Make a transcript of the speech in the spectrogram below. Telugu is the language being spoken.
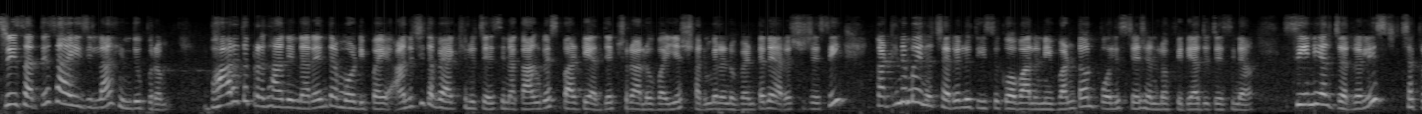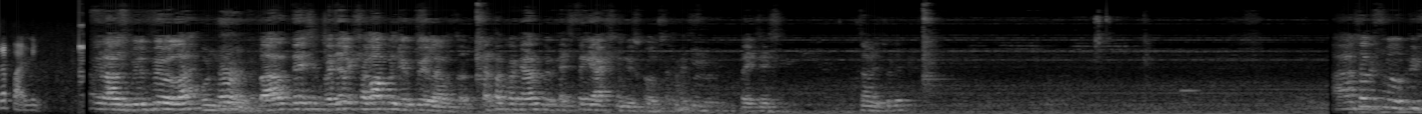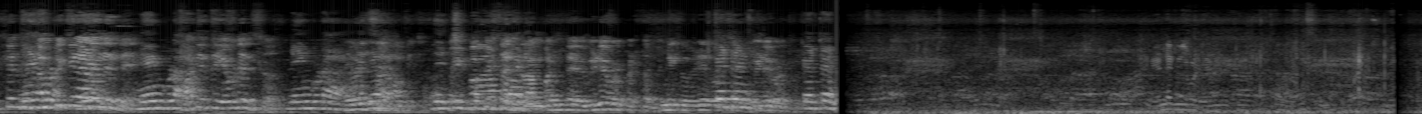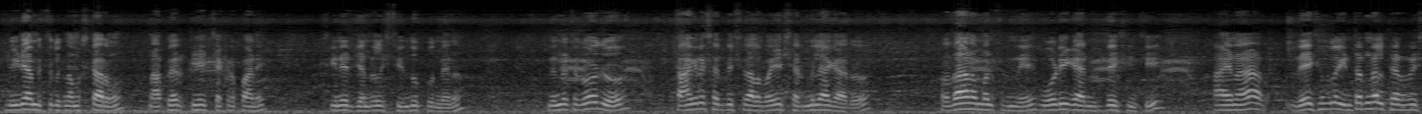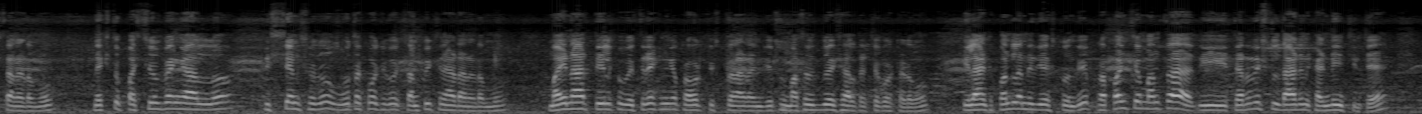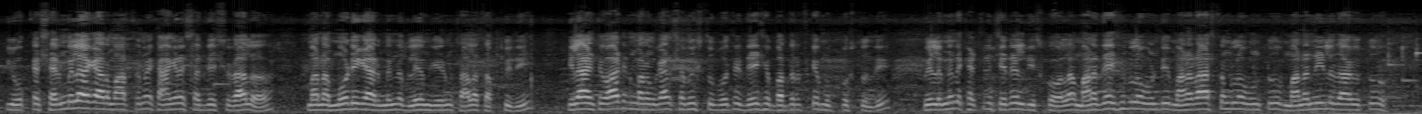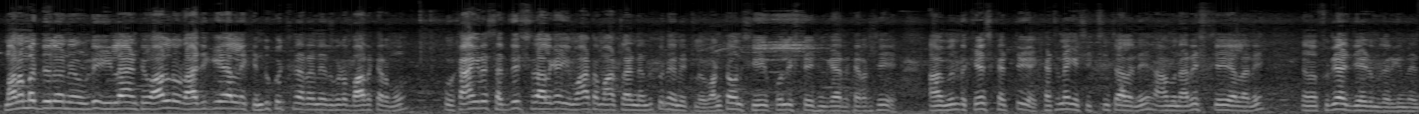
శ్రీ సత్యసాయి జిల్లా హిందూపురం. భారత ప్రధాని నరేంద్ర మోడీపై అనుచిత వ్యాఖ్యలు చేసిన కాంగ్రెస్ పార్టీ అధ్యక్షురాలు వైఎస్ షర్మిలను వెంటనే అరెస్టు చేసి కఠినమైన చర్యలు తీసుకోవాలని వన్ టౌన్ పోలీస్ స్టేషన్లో ఫిర్యాదు చేసిన సీనియర్ జర్నలిస్ట్ చక్రపాణి. భారతదేశ ప్రజలకు క్షమాపణ చెప్పే సార్ చట్ట ప్రకారం మీరు ఖచ్చితంగా యాక్షన్ తీసుకోవాలి సార్. దయచేసి. కూడా పెడతాను. మీకు వీడియో పెట్టండి వీడియో కూడా పెడతాను. పెట్టండి. మీడియా మిత్రులకు నమస్కారం. నా పేరు TH Chakrapani senior journalist Hindupur నేను. నిన్నటి రోజు కాంగ్రెస్ అధ్యక్షురాలు వైఎస్ షర్మిల గారు ప్రధానమంత్రిని మోడీ గారిని ఉద్దేశించి ఆయన దేశంలో ఇంటర్నల్ టెర్రరిస్ట్ అనడము నెక్స్ట్ పశ్చిమ బెంగాల్లో క్రిస్టియన్స్ను ఊతకోచుకు చంపించినాడు అనడము మైనార్టీలకు వ్యతిరేకంగా ప్రవర్తిస్తున్నాడని చెప్పి మత విద్వేషాలు రెచ్చగొట్టడము ఇలాంటి పనులన్నీ చేస్తుంది. ప్రపంచమంతా ఈ టెర్రరిస్టుల దాడిని ఖండించింటే ఈ ఒక్క షర్మిలా గారు మాత్రమే కాంగ్రెస్ అధ్యక్షురాలు. మన మోడీ గారి మీద బ్లేమ్ చేయడం చాలా తప్పిది ఇలాంటి వాటిని మనం కానీ శ్రమిస్తూ పోతే దేశ భద్రతకే ముప్పు వస్తుంది వీళ్ళ మీద కఠిన చర్యలు తీసుకోవాలా? మన దేశంలో ఉండి మన రాష్ట్రంలో ఉంటూ మన నీళ్ళు తాగుతూ మన మధ్యలోనే ఉండి ఇలాంటి వాళ్ళు రాజకీయాల్లోకి ఎందుకు వచ్చినారనేది కూడా బాధకరము. ఒక కాంగ్రెస్ అధ్యక్షురాలుగా ఈ మాట మాట్లాడినందుకు నేను ఇట్లా one town CI police station గారిని తెరచి ఆమె మీద కేసు కట్టి కఠినంగా శిక్షించాలని ఆమెను అరెస్ట్ చేయాలని ఫిర్యాదు చేయడం జరిగిందండి.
